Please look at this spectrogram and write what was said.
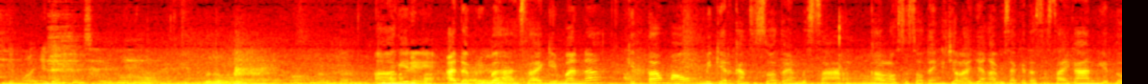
dimulainya dari diri sendiri dulu benar-benar Ah, Gimana gini, kita? ada peribahasa gimana kita mau memikirkan sesuatu yang besar Mhm. kalau sesuatu yang kecil aja nggak bisa kita selesaikan gitu.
